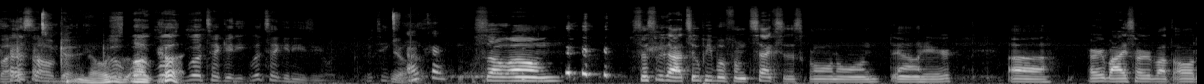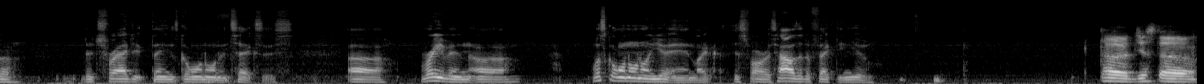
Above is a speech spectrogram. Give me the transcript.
but it's all good. No, know, this we'll, is we'll, we'll, we'll take it. We'll take it easy on you. We'll take it Yeah. easy. Okay. So, um, since we got two people from Texas going on down here, uh, everybody's heard about all the the tragic things going on in Texas. Uh, Raven, uh, what's going on on your end? Like, as far as how's it affecting you? uh just uh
